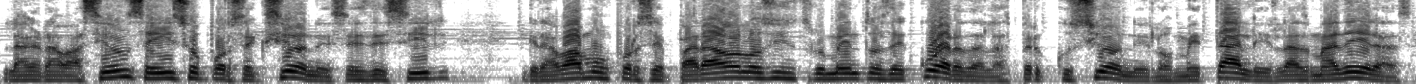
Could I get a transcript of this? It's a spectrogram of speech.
La grabación se hizo por secciones, es decir, grabamos por separado los instrumentos de cuerda, las percusiones, los metales, las maderas,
